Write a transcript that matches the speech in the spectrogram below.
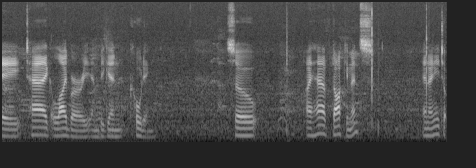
a tag library and begin coding. So I have documents, and I need to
